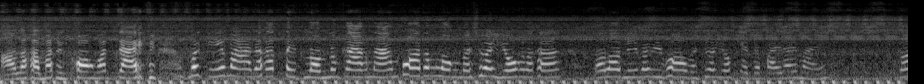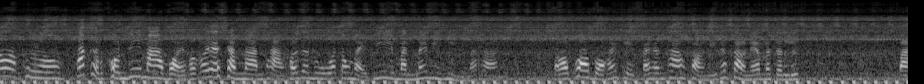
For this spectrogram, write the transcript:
เอาละค่ะมาถึงคลองวัดใจ เมื่อกี้มานะคะติดลมตรงกลางน้ำพ่อต้องลงมาช่วยยกนะคะแล้วรอบนี้ไม่มีพ่อมาช่วยยกเกดจะไปได้ไหมก็คือถ้าเกิดคนที่มาบ่อยเขาก็จะชำนาญทางเขาจะรู้ว่าตรงไหนที่มันไม่มีหินนะคะแต่ว่าพ่อบอกให้เกดไปข้างๆฝั่งนี้ถ้าฝั่งนี้มันจะลึกไปะ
